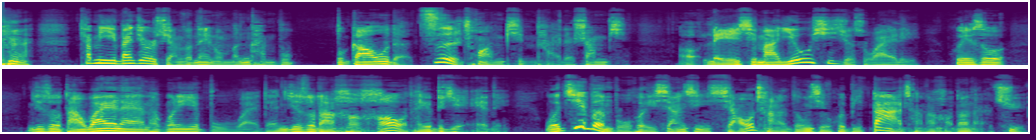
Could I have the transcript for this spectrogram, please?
他们一般就是选择那种门槛不。不高的自创品牌的商品哦，那些嘛有些就是歪的，或者说你说它歪呢，它可能也不歪，但你说它好好，它也不见得。我基本不会相信小厂的东西会比大厂的好到哪儿去。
